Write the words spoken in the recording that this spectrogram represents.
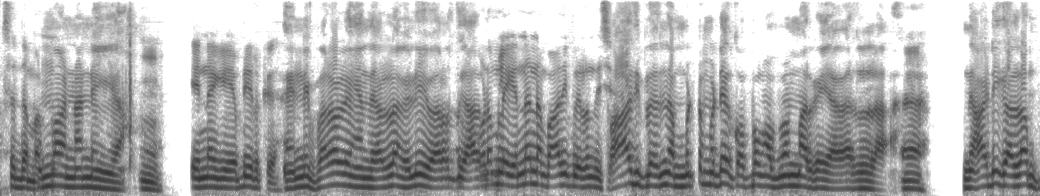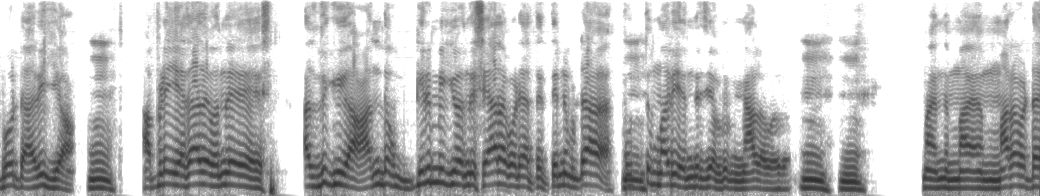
சித்தம் ரொம்ப நன்றிங்க இன்னைக்கு எப்படி இருக்கு? இன்னைக்கு பரவாயில்லைங்க இந்த எல்லாம் வெளியே வர்றதுக்கு உடம்புல என்னென்ன பாதிப்பு இருந்துச்சு? பாதிப்பு இருந்து முட்டை முட்டையே கொப்பம் கொப்பமா இருக்கு ஐயா வரல ஆ. இந்த அடிக்கெல்லாம் போட்டு அரிக்கும். அப்படியே ஏதாவது வந்து அதுக்கு அந்த கிருமிக்கு வந்து சேரக்கூடியத்தை தின்னுபிட்டா புத்து மாதிரி எந்திரிச்சு அப்படி மேலே வரும். இந்த ம மரவட்டை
